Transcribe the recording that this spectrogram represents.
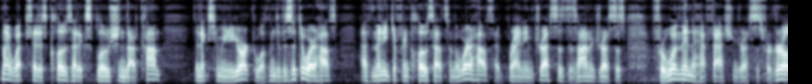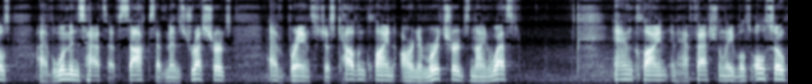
My website is closeoutexplosion.com. The next time you're in New York, you're welcome to visit the warehouse. I have many different closeouts in the warehouse. I have brand name dresses, designer dresses for women. I have fashion dresses for girls. I have women's hats. I have socks. I have men's dress shirts. I have brands such as Calvin Klein, R&M Richards, Nine West, Anne Klein, and I have fashion labels. Also,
